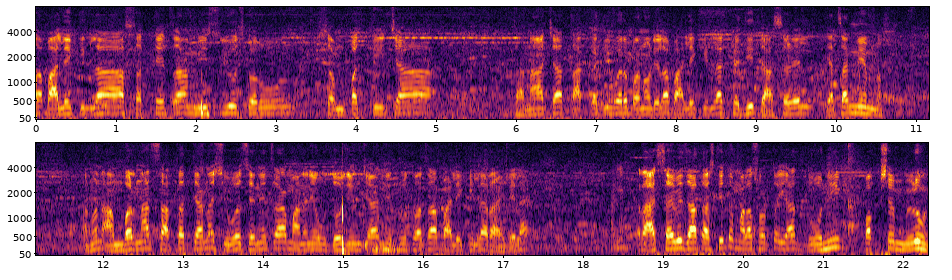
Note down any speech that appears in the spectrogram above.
असा बालेकिल्ला सत्तेचा मिसयूज करून संपत्तीच्या धनाच्या ताकदीवर बनवलेला बालेकिल्ला कधी ढासळेल याचा नियम नसतो. म्हणून अंबरनाथ सातत्यानं शिवसेनेचा माननीय उद्धवजींच्या नेतृत्वाचा बालेकिल्ला राहिलेला आहे. आणि राजसाहेबी जात असतील तर मला असं वाटतं या दोन्ही पक्ष मिळून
